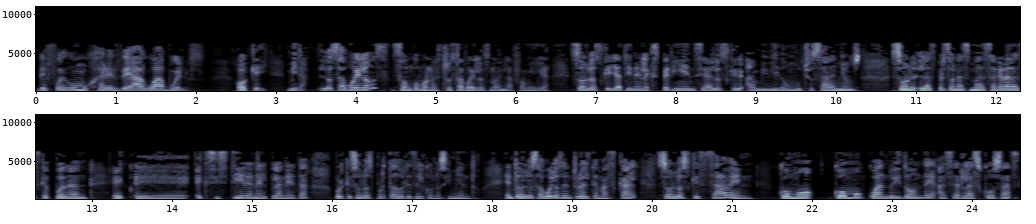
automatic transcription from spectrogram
de fuego, mujeres de agua, abuelos? Ok, mira, los abuelos son como nuestros abuelos, ¿no? En la familia. Son los que ya tienen la experiencia, los que han vivido muchos años, son las personas más sagradas que puedan eh, eh, existir en el planeta porque son los portadores del conocimiento. Entonces los abuelos dentro del temazcal son los que saben cómo cómo, cuándo y dónde hacer las cosas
